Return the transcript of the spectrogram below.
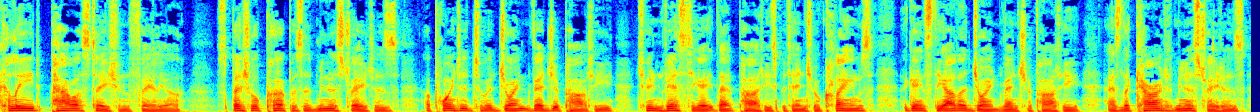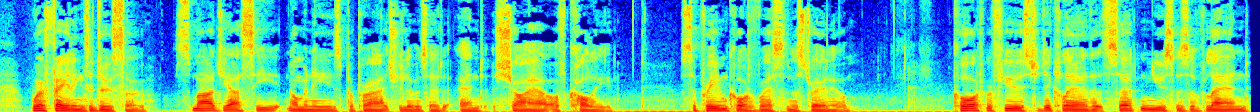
Callide Power Station failure. Special purpose administrators appointed to a joint venture party to investigate that party's potential claims against the other joint venture party as the current administrators were failing to do so. Smargiassi Nominees Proprietary Limited and Shire of Collie. Supreme Court of Western Australia. Court refused to declare that certain uses of land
